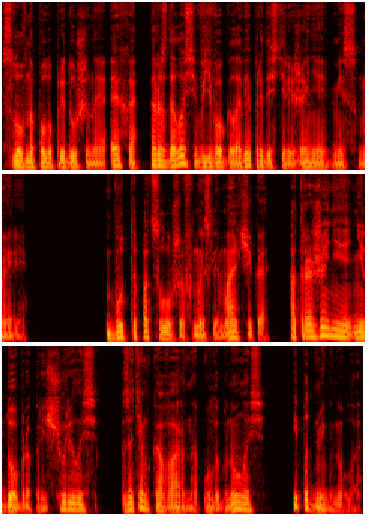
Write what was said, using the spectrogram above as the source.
словно полупридушенное эхо, раздалось в его голове предостережение мисс Мэри. Будто подслушав мысли мальчика, отражение недобро прищурилось затем коварно улыбнулась и подмигнула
